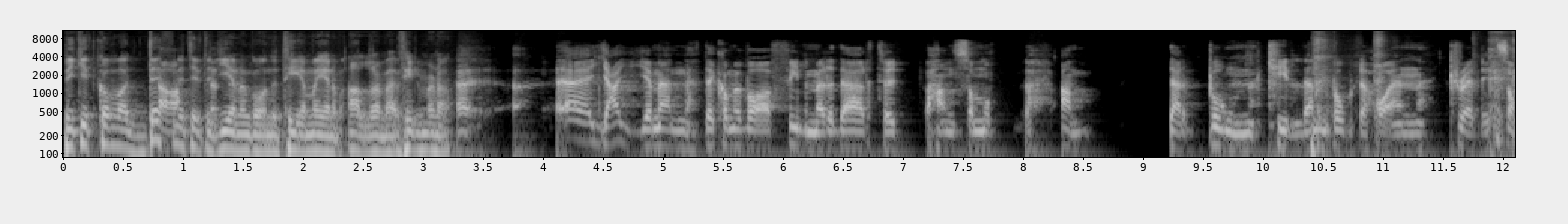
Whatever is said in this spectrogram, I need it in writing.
Vilket kommer vara definitivt ett genomgående tema genom alla de här filmerna. Äh, jajamän, det kommer vara filmer där typ han som... han- där Boom-killen borde ha en credit som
